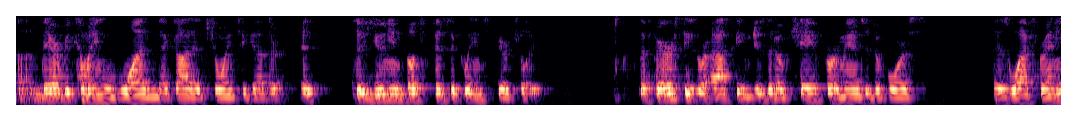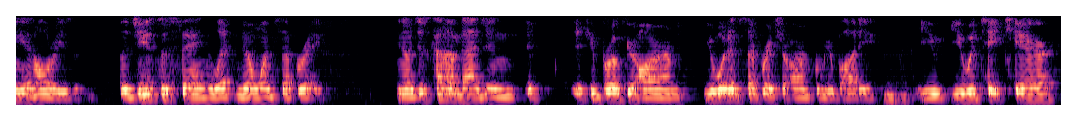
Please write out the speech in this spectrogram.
Um, they are becoming one that God has joined together. It's a union both physically and spiritually. The Pharisees were asking, is it okay for a man to divorce his wife for any and all reasons? But Jesus is saying, let no one separate. You know, just kind of imagine if, if you broke your arm, you wouldn't separate your arm from your body. Mm-hmm. You, you would take care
